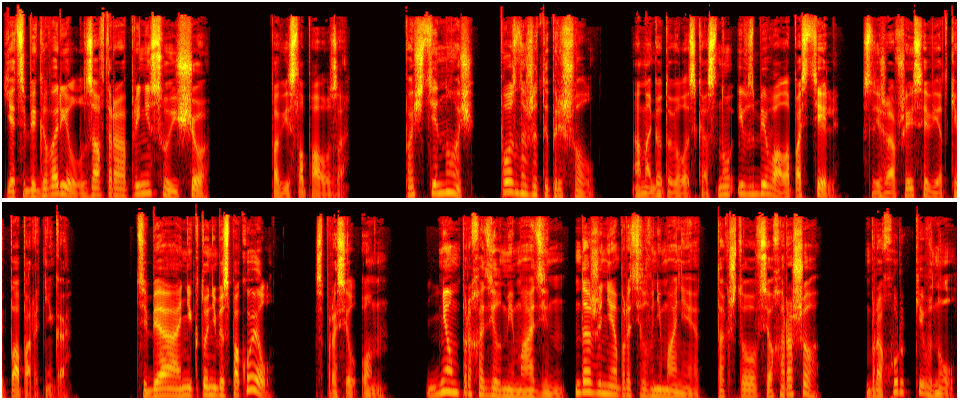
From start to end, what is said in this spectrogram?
Я тебе говорил, завтра принесу еще. Повисла пауза. «Почти ночь. Поздно же ты пришел. Она готовилась ко сну и взбивала постель, слежавшиеся ветки папоротника. «Тебя никто не беспокоил?» — спросил он. Днем проходил мимо один, даже не обратил внимания, так что все хорошо». Брахур кивнул.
